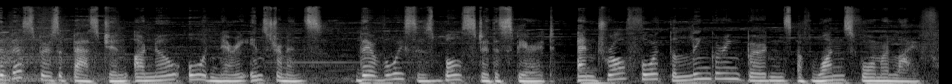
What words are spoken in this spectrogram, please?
The Vespers of Bastion are no ordinary instruments. Their voices bolster the spirit and draw forth the lingering burdens of one's former life.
